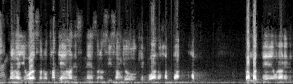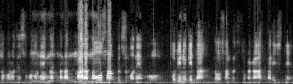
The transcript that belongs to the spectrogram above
はい。なんか要はその他県はですね、その水産業結構あの、はった、は頑張っておられるところで、そこのね、ななんかまだ農産物もね、こう、飛び抜けた農産物とかがあったりして、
